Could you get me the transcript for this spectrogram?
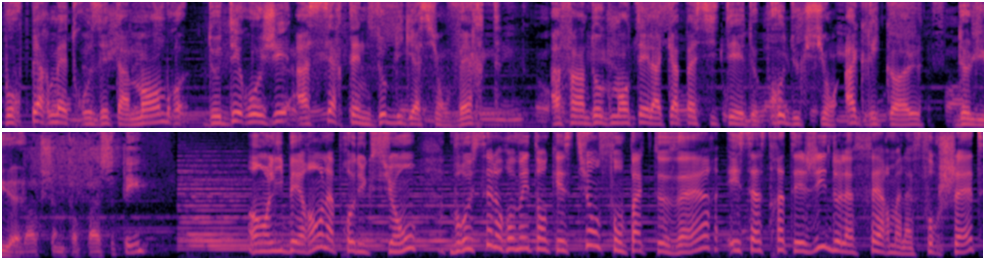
pour permettre aux États membres de déroger à certaines obligations vertes afin d'augmenter la capacité de production agricole de l'UE. En libérant la production, Bruxelles remet en question son pacte vert et sa stratégie de la ferme à la fourchette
